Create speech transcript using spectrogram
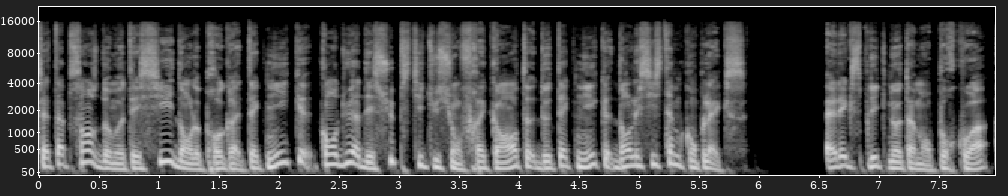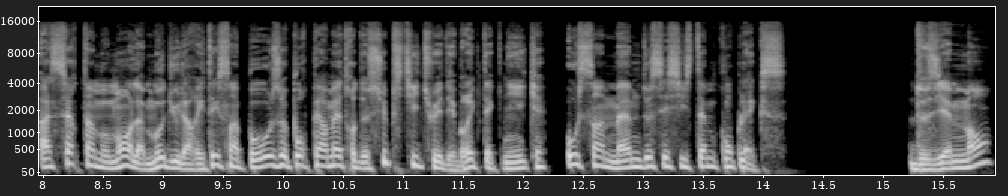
Cette absence d'homothétie dans le progrès technique conduit à des substitutions fréquentes de techniques dans les systèmes complexes. Elle explique notamment pourquoi, à certains moments, la modularité s'impose pour permettre de substituer des briques techniques au sein même de ces systèmes complexes. Deuxièmement,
